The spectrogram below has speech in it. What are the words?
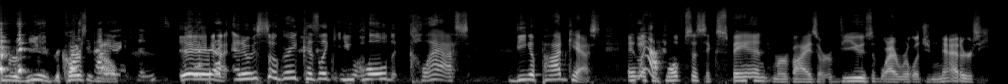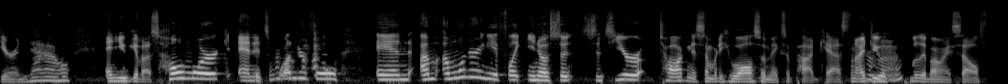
the reviews, the course. Yeah, yeah, yeah, and it was so great because like you hold class via podcast and like it helps us expand and revise our views of why religion matters here and now and you give us homework and it's wonderful and i'm, I'm wondering if like you know so since you're talking to somebody who also makes a podcast and i do mm-hmm. it completely by myself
